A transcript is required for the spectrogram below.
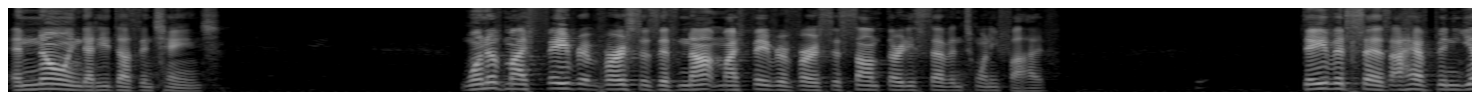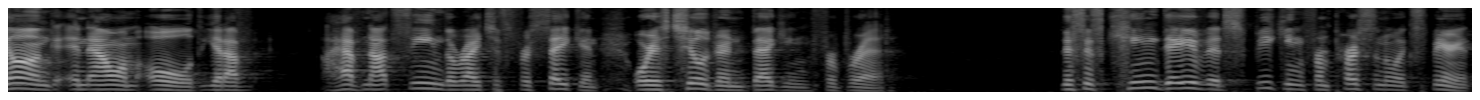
and knowing that He doesn't change. One of my favorite verses, if not my favorite verse, is Psalm 37 25. David says, I have been young and now I'm old, yet I've, I have not seen the righteous forsaken or his children begging for bread. This is King David speaking from personal experience,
